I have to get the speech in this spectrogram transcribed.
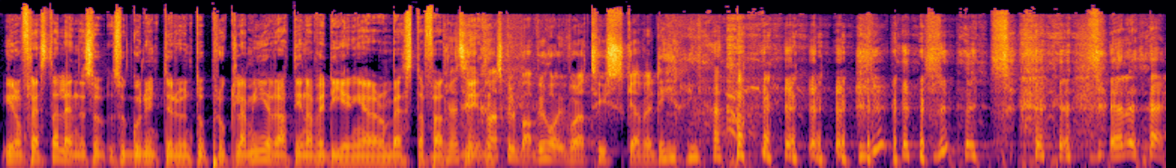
i de flesta länder så, så går du inte runt och proklamerar att dina värderingar är de bästa. För att Jag tänker man skulle bara, vi har ju våra tyska värderingar. Eller här,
